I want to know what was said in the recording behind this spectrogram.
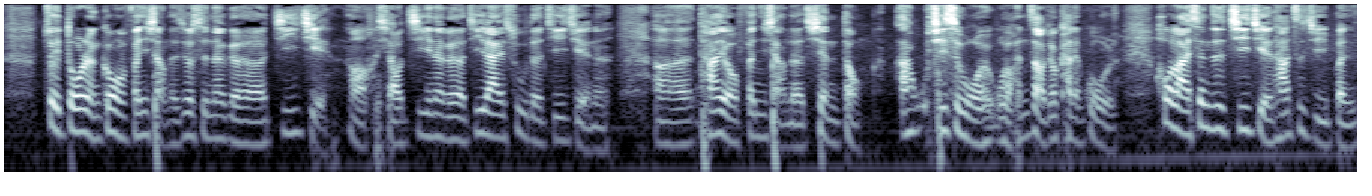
最多人跟我分享的就是那个鸡姐哦，小鸡那个鸡来素的鸡姐呢，呃，她有分享的线动。啊，其实我我很早就看得过了，后来甚至鸡姐她自己本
